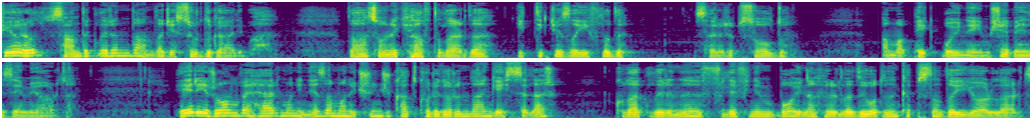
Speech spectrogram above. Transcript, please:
Quirrell sandıklarından da cesurdu galiba. Daha sonraki haftalarda gittikçe zayıfladı. Sararıp soldu. Ama pek boyun eğmişe benzemiyordu. Harry, Ron ve Hermione ne zaman üçüncü kat koridorundan geçseler, kulaklarını Fluffy'nin boyuna hırladığı odanın kapısına dayıyorlardı.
